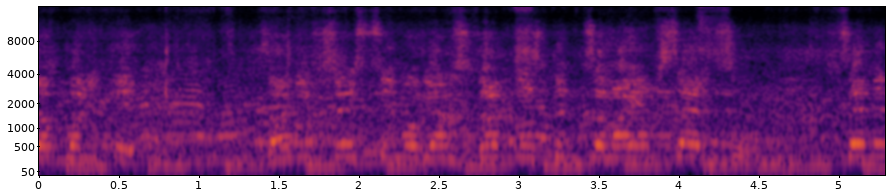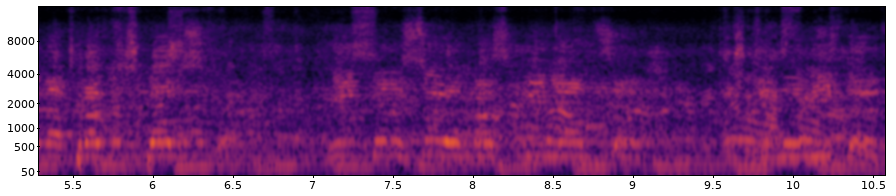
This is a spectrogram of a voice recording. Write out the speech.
do polityki, to oni wszyscy mówią zgodnie z tym, co mają w sercu. Chcemy naprawić Polskę. Nie interesują nas pieniądze, immunitet,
